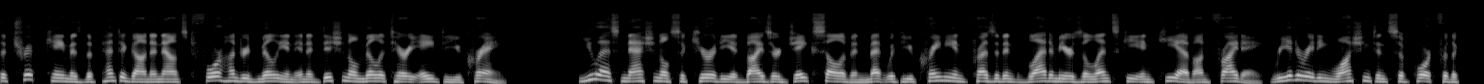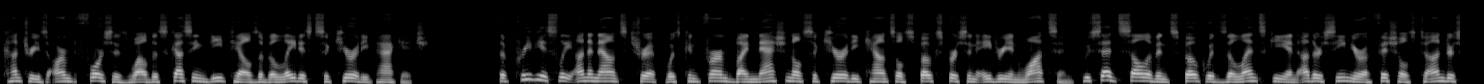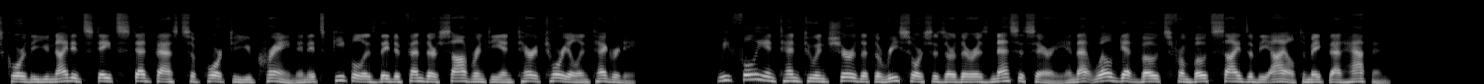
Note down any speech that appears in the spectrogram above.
The trip came as the Pentagon announced 400 million in additional military aid to Ukraine. U.S. National Security Advisor Jake Sullivan met with Ukrainian President Vladimir Zelensky in Kiev on Friday, reiterating Washington's support for the country's armed forces while discussing details of the latest security package. The previously unannounced trip was confirmed by National Security Council spokesperson Adrienne Watson, who said Sullivan spoke with Zelensky and other senior officials to underscore the United States' steadfast support to Ukraine and its people as they defend their sovereignty and territorial integrity. We fully intend to ensure that the resources are there as necessary and that we'll get votes from both sides of the aisle to make that happen.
